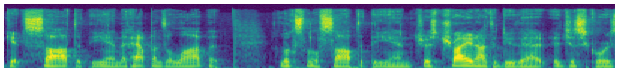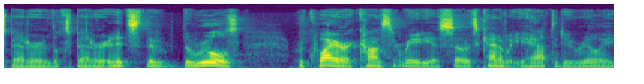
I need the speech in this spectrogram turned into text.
get soft at the end. That happens a lot, but it looks a little soft at the end. Just try not to do that. It just scores better. It looks better. And it's the, the rules require a constant radius. So it's kind of what you have to do really.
